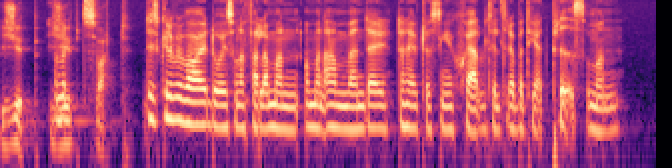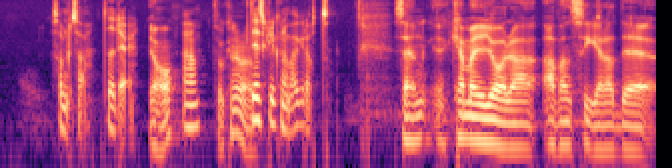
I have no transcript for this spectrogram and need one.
djup, djupt svart. Det skulle väl vara då i sådana fall om man, om man använder den här utrustningen själv till ett rabatterat pris. Om man, som du sa tidigare. Ja, Ja. så kan det vara. Det skulle kunna vara grått. Sen kan man ju göra avancerade,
